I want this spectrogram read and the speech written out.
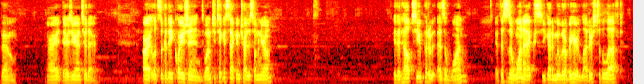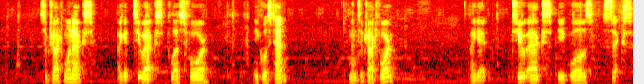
Boom. All right, there's your answer there. All right, let's look at the equations. Why don't you take a second, try this one on your own? If it helps you, put it as a 1. If this is a 1x, you got to move it over here, letters to the left. Subtract 1x. I get 2x plus 4 equals 10. And then subtract 4. I get 2x equals 6.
